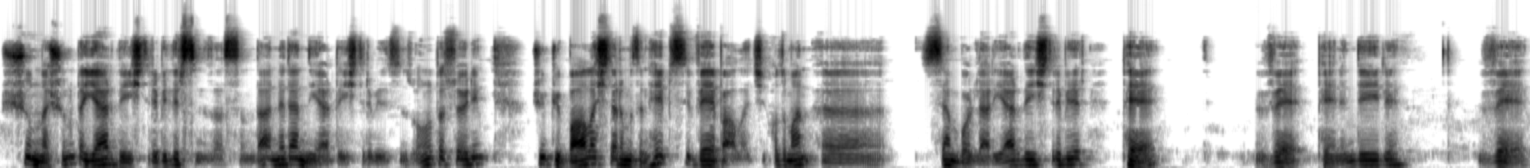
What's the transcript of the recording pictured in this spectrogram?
şunla şunu da yer değiştirebilirsiniz aslında. Neden yer değiştirebilirsiniz? Onu da söyleyeyim. Çünkü bağlaçlarımızın hepsi V bağlacı. O zaman e, semboller yer değiştirebilir. P ve P'nin değili ve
